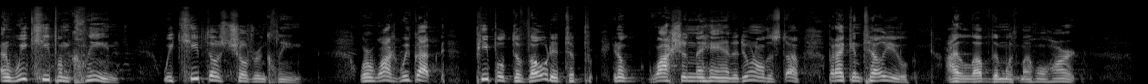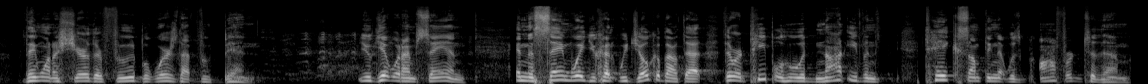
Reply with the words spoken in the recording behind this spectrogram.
And we keep them clean. We keep those children clean. We're wash- we've got people devoted to you know washing the hand and doing all this stuff. But I can tell you, I love them with my whole heart. They want to share their food, but where's that food been? You get what I'm saying? In the same way, you can, we joke about that. There were people who would not even take something that was offered to them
